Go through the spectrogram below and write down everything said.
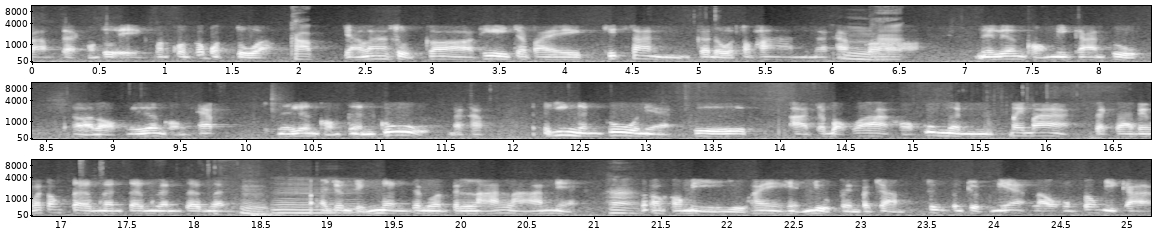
ตามแต่ของตัวเอง บางคนก็หมดตัวครับ อย่างล่าสุดก็ที่จะไปคิดสั้นกระโดดสะพานนะครับอืมก็ฮะในเรื่องของมีการถูกเอ่อหลอกในเรื่องของแอป ในเรื่องของเงินกู้นะครับแล้วยิ่งเงินกู้เนี่ยคืออาจจะบอกว่าขอกู้เงินไม่มาก แต่กลายเป็นว่าต้องเติมเงินเติมเงินเติมเงินอืมอืมไปจนถึงเงินจำนวนเป็นล้านล้านเนี่ยฮะ ก็ก็มีอยู่ให้เห็นอยู่เป็นประจำซึ่งตรงจุดเนี้ยเราคงต้องมีการ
